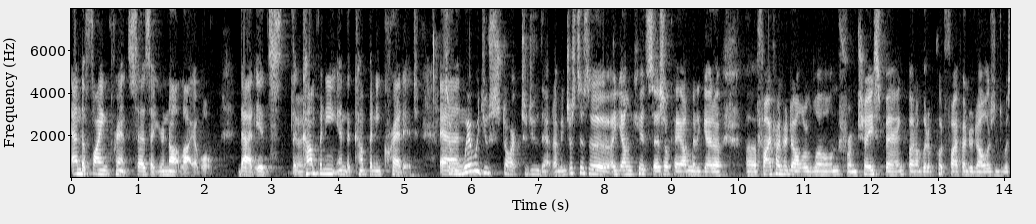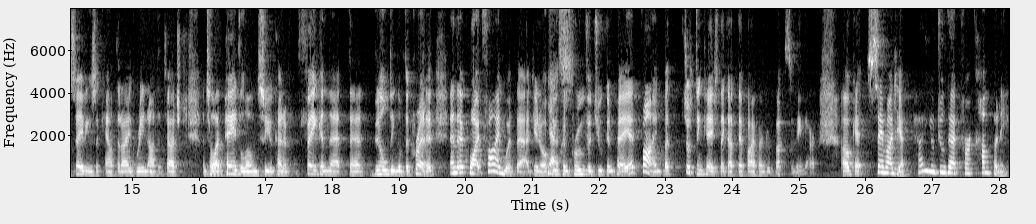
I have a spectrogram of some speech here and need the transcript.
and the fine print says that you're not liable. That it's the Okay. company and the company credit. And so where would you start to do that? I mean, just as a, a young kid says, okay, I'm going to get a, a $500 loan from Chase Bank, but I'm going to put $500 into a savings account that I agree not to touch until I pay the loan. So you're kind of faking that, that building of the credit, and they're quite fine with that. You know, if Yes. you can prove that you can pay it, fine. But just in case they got their 500 bucks sitting there. Okay, same idea. How do you do that for a company?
